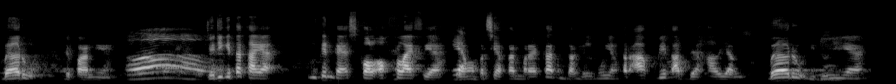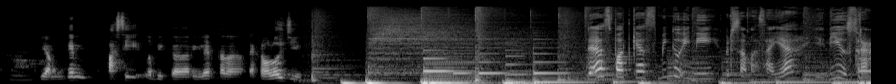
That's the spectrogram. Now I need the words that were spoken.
baru depannya. Oh. Jadi kita kayak mungkin kayak school of life ya, Ya. yang mempersiapkan mereka tentang ilmu yang terupdate, ada hal yang baru di dunia, Hmm. yang mungkin pasti lebih ke relate ke teknologi. DS Podcast minggu ini bersama saya Yeni Yusra.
